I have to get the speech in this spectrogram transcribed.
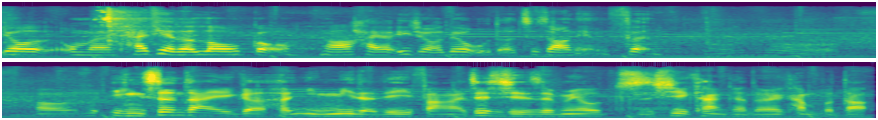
有我们台铁的 logo，然后还有一九六五的制造年份。哦，隐身在一个很隐秘的地方啊，这其实没有仔细看可能会看不到，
